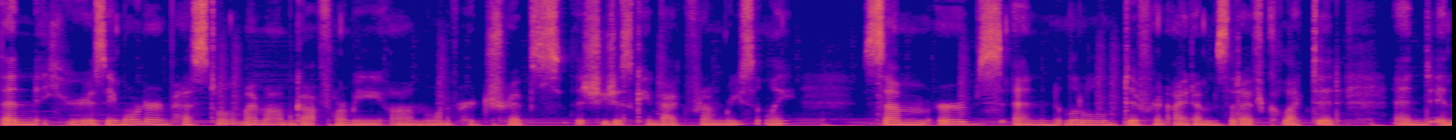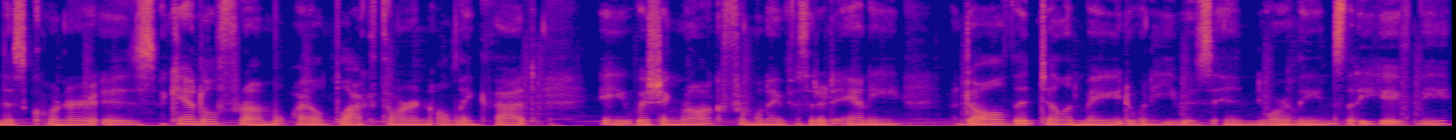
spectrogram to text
Then here is a mortar and pestle my mom got for me on one of her trips that she just came back from recently some herbs and little different items that I've collected. And in this corner is a candle from Wild Blackthorn, I'll link that, a wishing rock from when I visited Annie, a doll that Dylan made when he was in New Orleans that he gave me,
